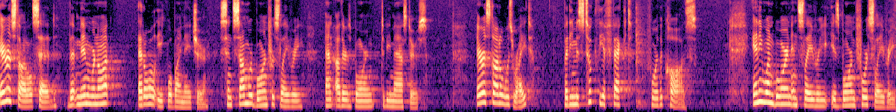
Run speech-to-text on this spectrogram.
Aristotle said that men were not at all equal by nature, since some were born for slavery and others born to be masters. Aristotle was right, but he mistook the effect for the cause. Anyone born in slavery is born for slavery.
